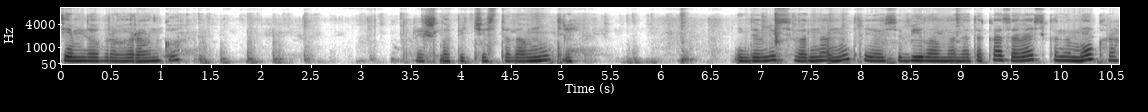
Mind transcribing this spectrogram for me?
Всім доброго ранку. Прийшла, підчистила внутрі. І дивлюся, одна внутрі, ось біла в мене така завеськана, мокра.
